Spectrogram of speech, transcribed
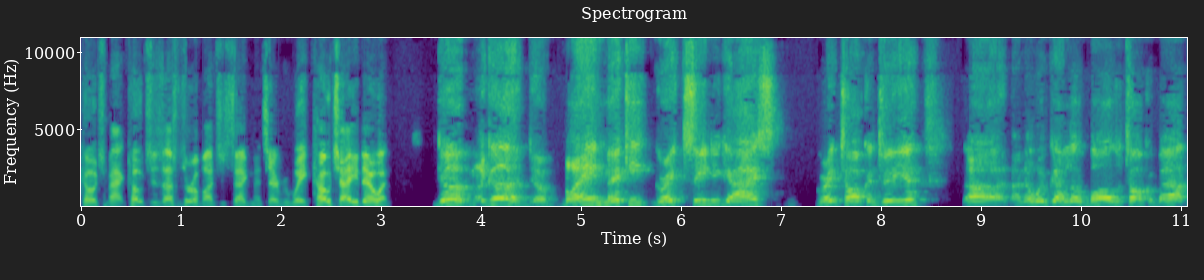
Coach Mack coaches us through a bunch of segments every week. Coach, how you doing? Good, good. Uh, Blaine, Mickey, great seeing you guys. Great talking to you. Uh, I know we've got a little ball to talk about.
